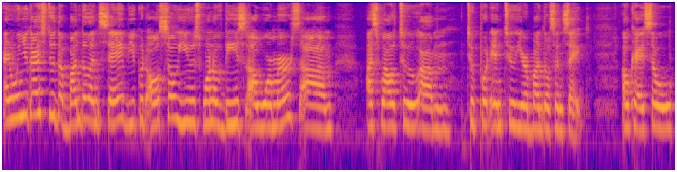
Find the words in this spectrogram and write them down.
and when you guys do the bundle and save you could also use one of these uh, warmers um, as well to um, to put into your bundles and save Okay, so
